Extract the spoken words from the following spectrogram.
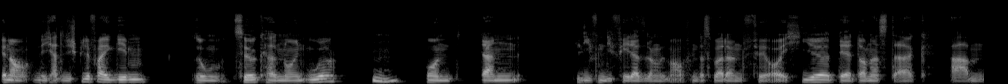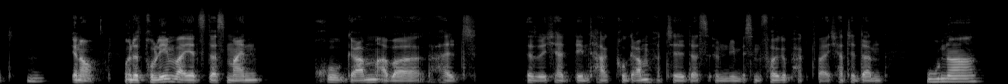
genau, ich hatte die Spiele freigegeben, so circa 9 Uhr Mhm. und dann liefen die Fehler so langsam auf. Und das war dann für euch hier der Donnerstagabend. Mhm. Genau. Und das Problem war jetzt, dass mein Programm aber halt, also ich halt den Tag Programm hatte, das irgendwie ein bisschen vollgepackt war. Ich hatte dann Una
